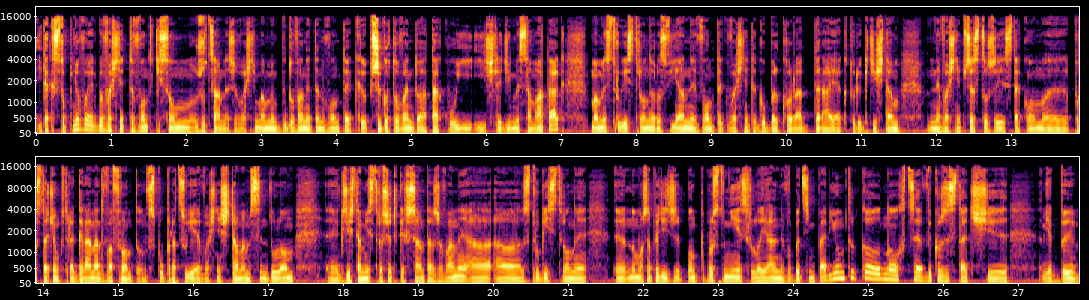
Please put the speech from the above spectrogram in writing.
I tak stopniowo jakby właśnie te wątki są rzucane, że właśnie mamy budowany ten wątek przygotowań do ataku i, i śledzimy sam atak. Mamy z drugiej strony rozwijany wątek właśnie tego Belkora Draja, który gdzieś tam właśnie przez to, że jest taką e, postacią, która gra na dwa fronty. On współpracuje właśnie z Czamem Syndulą, e, gdzieś tam jest troszeczkę szantażowany, a, a z drugiej strony e, no można powiedzieć, że on po prostu nie jest lojalny wobec Imperium, tylko no chce wykorzystać jakby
